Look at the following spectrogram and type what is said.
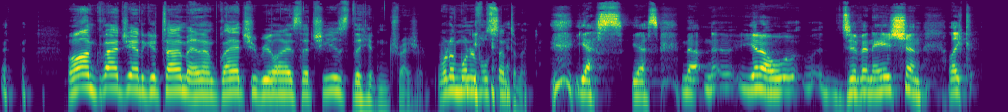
Well, I'm glad you had a good time, and I'm glad you realized that she is the hidden treasure. What a wonderful sentiment. yes, yes. No, no, you know, divination. Like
